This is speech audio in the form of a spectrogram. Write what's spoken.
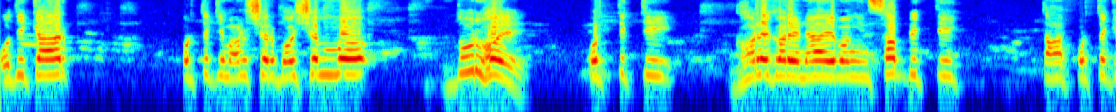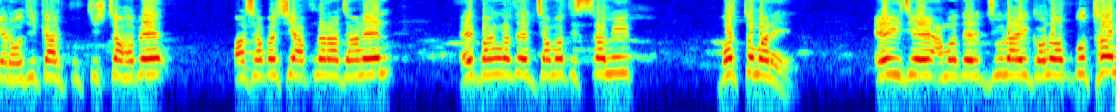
অধিকার প্রত্যেকটি মানুষের বৈষম্য দূর হয়ে প্রত্যেকটি ঘরে ঘরে ন্যায় এবং ইনসাফ ভিত্তিক তার প্রত্যেকের অধিকার প্রতিষ্ঠা হবে। পাশাপাশি আপনারা জানেন, এই বাংলাদেশ জামাত ইসলামী বর্তমানে এই যে আমাদের জুলাই গণ অভ্যুত্থান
